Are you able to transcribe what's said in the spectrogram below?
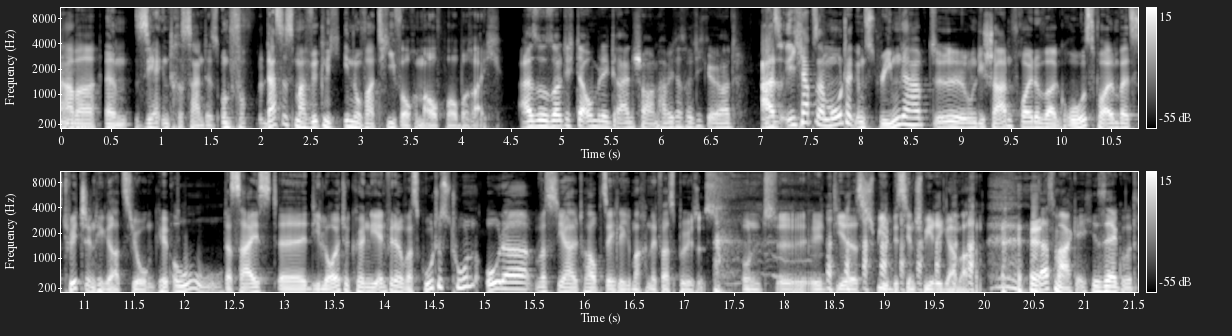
aber ähm, sehr interessant ist. Und das ist mal wirklich innovativ auch im Aufbaubereich. Also sollte ich da unbedingt reinschauen, habe ich das richtig gehört? Also ich habe es am Montag im Stream gehabt äh, und die Schadenfreude war groß, vor allem weil es Twitch-Integration gibt. Oh. Das heißt, äh, die Leute können dir entweder was Gutes tun oder, was sie halt hauptsächlich machen, etwas Böses. Und äh, dir das Spiel ein bisschen schwieriger machen. Das mag ich, sehr gut.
